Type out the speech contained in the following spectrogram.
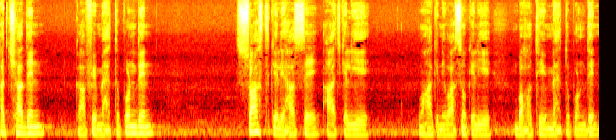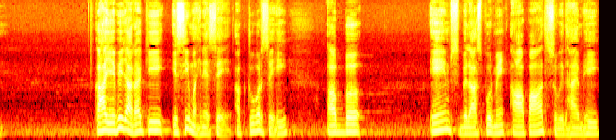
अच्छा दिन, काफ़ी महत्वपूर्ण दिन। स्वास्थ्य के लिहाज से आज के लिए, वहाँ के निवासियों के लिए बहुत ही महत्वपूर्ण दिन। कहा यह भी जा रहा है कि इसी महीने से, अक्टूबर से ही, अब एम्स बिलासपुर में आपात सुविधाएँ भी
